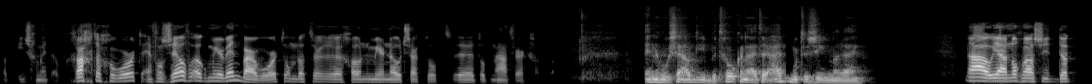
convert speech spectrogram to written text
dat het instrument ook krachtiger wordt en vanzelf ook meer wendbaar wordt, omdat er uh, gewoon meer noodzaak tot, uh, tot maatwerk gaat komen. En hoe zou die betrokkenheid eruit moeten zien, Marijn? Nou ja, nogmaals, dat,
